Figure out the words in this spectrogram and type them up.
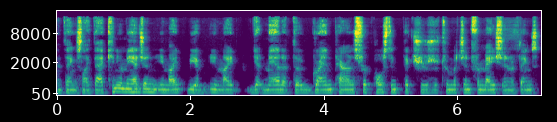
and things like that. Can you imagine? You might be you might get mad at the grandparents for posting pictures or too much information or things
